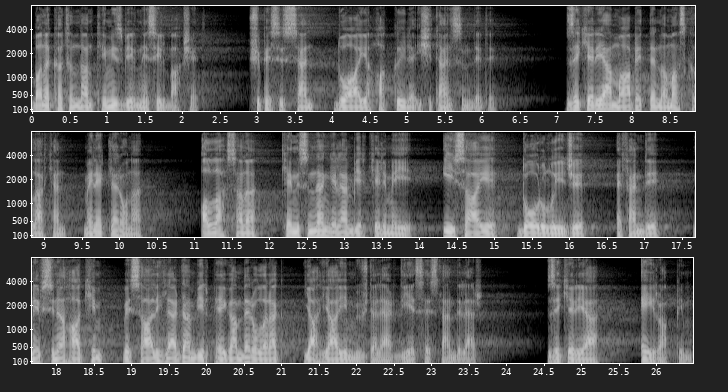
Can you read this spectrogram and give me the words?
bana katından temiz bir nesil bahşet. Şüphesiz sen duayı hakkıyla işitensin dedi. Zekeriya mabette namaz kılarken melekler ona, Allah sana kendisinden gelen bir kelimeyi, İsa'yı doğrulayıcı, efendi, nefsine hakim ve salihlerden bir peygamber olarak Yahya'yı müjdeler diye seslendiler. Zekeriya, ey Rabbim,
